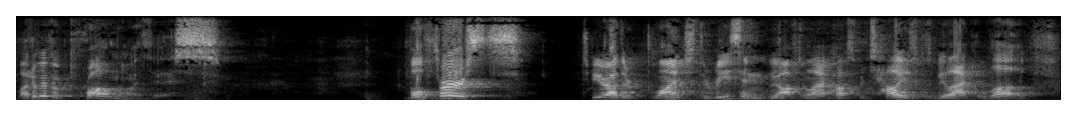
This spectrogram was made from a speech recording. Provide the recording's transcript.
Why do we have a problem with this? Well, first, to be rather blunt, the reason we often lack hospitality is because we lack love.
